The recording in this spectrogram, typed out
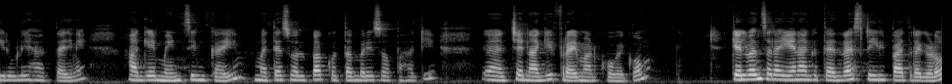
ಈರುಳ್ಳಿ ಹಾಕ್ತಾಯಿದ್ದೀನಿ ಹಾಗೆ ಮೆಣಸಿನ್ಕಾಯಿ, ಮತ್ತು ಸ್ವಲ್ಪ ಕೊತ್ತಂಬರಿ ಸೊಪ್ಪು ಹಾಕಿ ಚೆನ್ನಾಗಿ ಫ್ರೈ ಮಾಡ್ಕೋಬೇಕು. ಕೆಲವೊಂದು ಸಲ ಏನಾಗುತ್ತೆ ಅಂದರೆ ಸ್ಟೀಲ್ ಪಾತ್ರೆಗಳು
